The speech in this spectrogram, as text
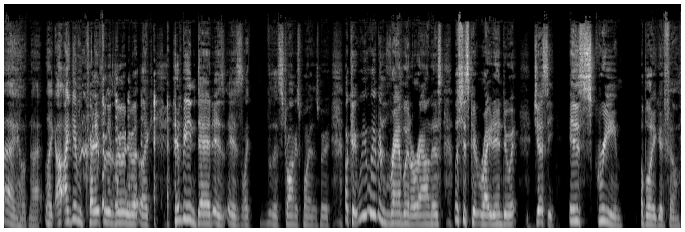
I hope not. Like I, I give him credit for this movie, but like him being dead is is like the strongest point in this movie. Okay, we we've been rambling around this. Let's just get right into it. Jesse, is Scream a bloody good film?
